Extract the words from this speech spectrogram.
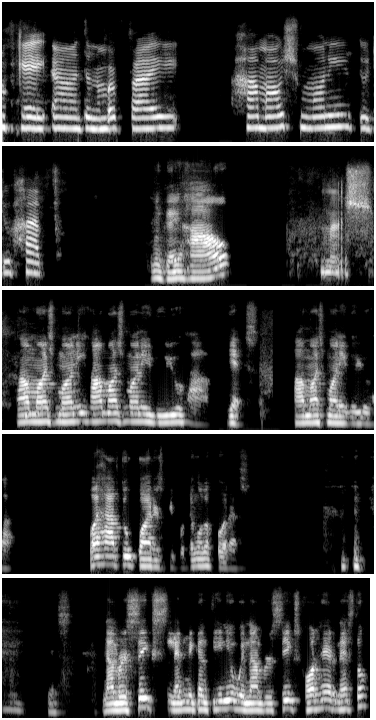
Okay, uh, the number five, how much money do you have? Okay, how Much. How much money? How much money do you have? Yes. How much money do you have? Well, I have two quarters, people. Tengo dos quarters. yes. Number six, let me continue with number six. Jorge Ernesto.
